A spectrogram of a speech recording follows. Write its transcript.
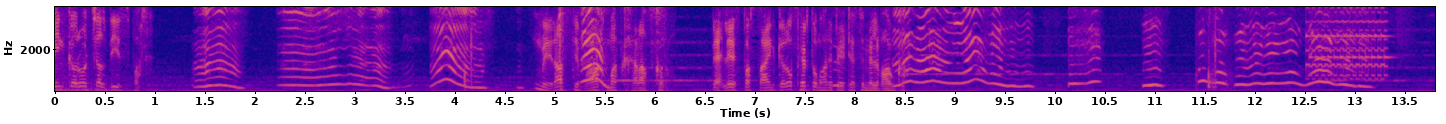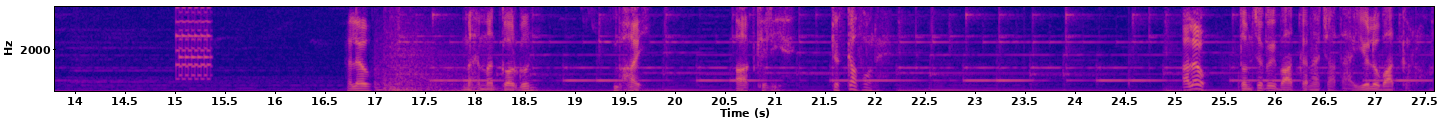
साइन करो जल्दी इस पर। मेरा दिमाग मत खराब करो। पहले इस पर साइन करो फिर तुम्हारे बेटे से मिलवाऊँगा। हेलो मोहम्मद गौरगुन भाई आपके लिए। किसका फ़ोन है? हेलो तुमसे कोई बात करना चाहता है ये लो बात करो।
